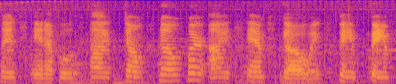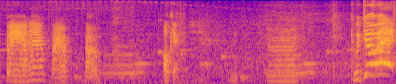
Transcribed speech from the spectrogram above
land in a pool. I don't know where I am going. Bam bam bam bam bam. Okay. Mm. Can we do it?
